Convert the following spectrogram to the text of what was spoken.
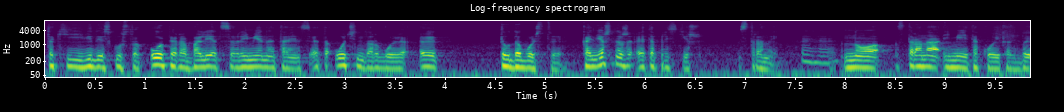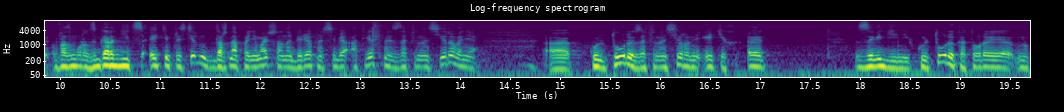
такие виды искусства, опера, балет, современный танец, это очень дорогое, это удовольствие. Конечно же, это престиж страны. Но страна, имея такой, как бы, возможность гордиться этим престижем, должна понимать, что она берет на себя ответственность за финансирование э, культуры, за финансирование этих э, заведений культуры, которые, ну,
